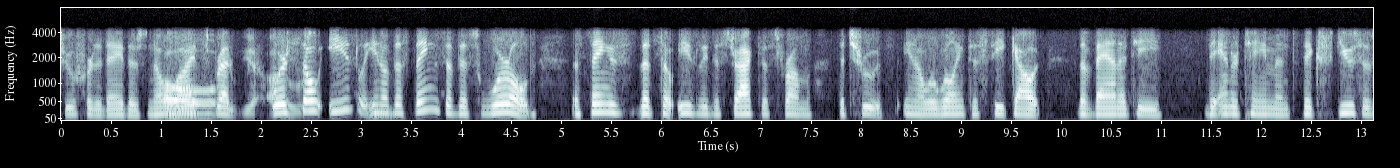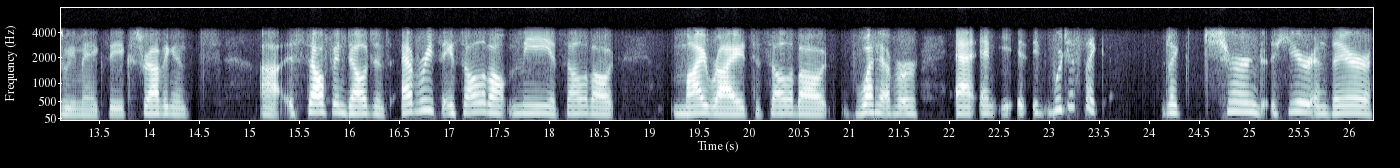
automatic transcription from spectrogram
true for today? There's no Oh, widespread. yeah, We're uh, so easily, you know, mm. the things of this world, the things that so easily distract us from the truth. You know, we're willing to seek out the vanity, the entertainment, the excuses we make, the extravagance, uh, self-indulgence. Everything. It's all about me. It's all about my rights. It's all about whatever. and, and it, it, we're just like like churned here and there,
